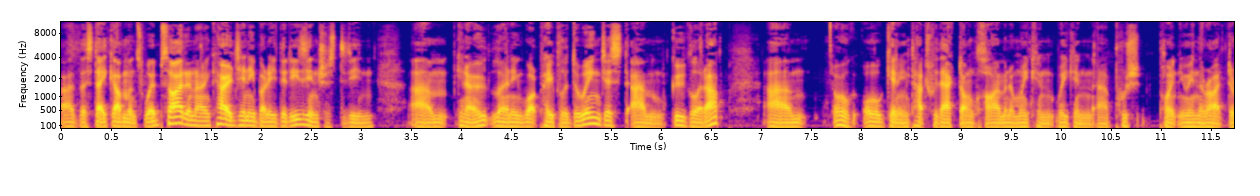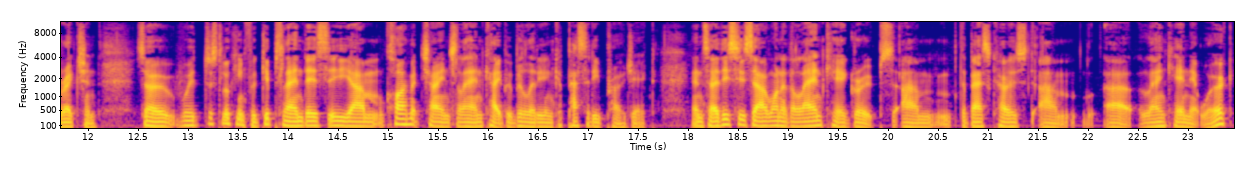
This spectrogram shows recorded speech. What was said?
uh, the state government's website, and I encourage anybody that is interested in um, you know learning what people are doing, just um, Google it up. Um, or, or get in touch with Act on Climate, and we can we can uh, push point you in the right direction. So we're just looking for Gippsland. There's the um, Climate Change Land Capability and Capacity Project, and so this is uh, one of the land care groups, um, the Bass Coast um, uh, Land Care Network,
